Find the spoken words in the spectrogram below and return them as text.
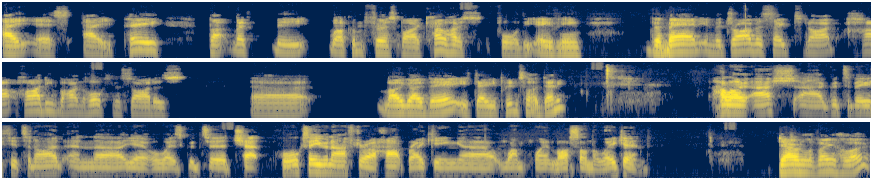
ASAP. But let me welcome first my co-host for the evening, the man in the driver's seat tonight, hiding behind the Hawks Insiders uh, logo there is Danny Prince. Hello, Danny. Hello, Ash. Uh, good to be with you tonight. And uh, yeah, always good to chat Hawks, even after a heartbreaking uh, one point loss on the weekend. Darren Levine, hello.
